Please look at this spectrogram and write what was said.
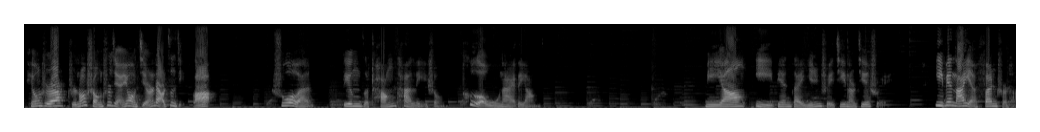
平时只能省吃俭用，紧着点自己了。”说完，钉子长叹了一声，特无奈的样子。米阳一边在饮水机那儿接水，一边拿眼翻吃他。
